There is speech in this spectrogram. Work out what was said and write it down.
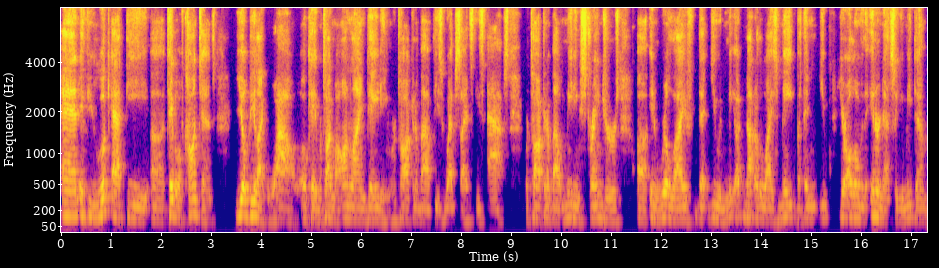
And if you look at the uh, table of contents, you'll be like, wow, okay, we're talking about online dating. We're talking about these websites, these apps. We're talking about meeting strangers uh, in real life that you would meet, uh, not otherwise meet, but then you you're all over the internet, so you meet them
